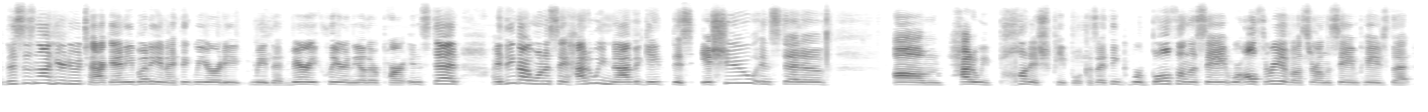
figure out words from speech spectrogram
This is not here to attack anybody, and I think we already made that very clear in the other part. Instead, I think I want to say how do we navigate this issue instead of um how do we punish people because i think we're both on the same we're all three of us are on the same page that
